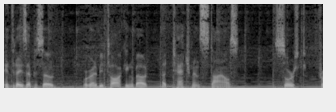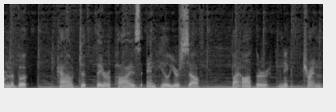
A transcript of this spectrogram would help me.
In today's episode, we're going to be talking about attachment styles, sourced from the book how to Therapize and Heal Yourself by author Nick Trenton.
